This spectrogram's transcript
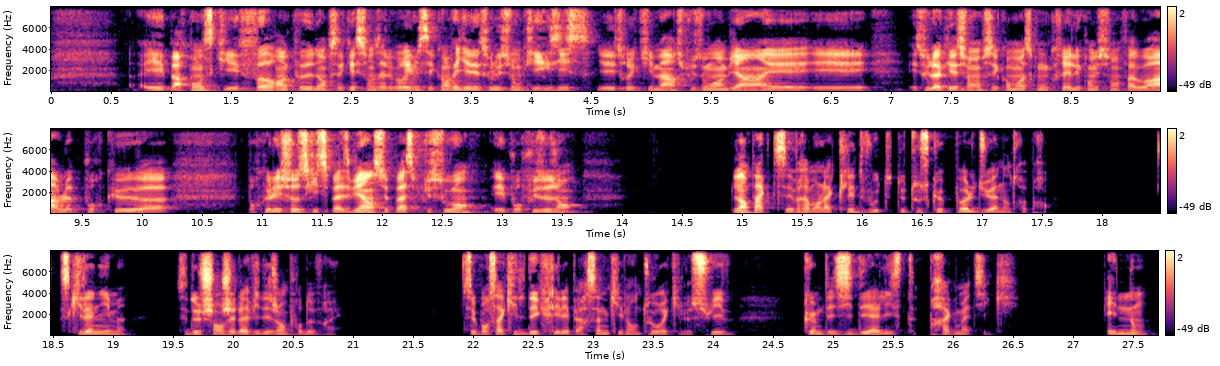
Et par contre, ce qui est fort un peu dans ces questions d'algorithmes, c'est qu'en fait, il y a des solutions qui existent, il y a des trucs qui marchent plus ou moins bien, et, et, toute la question, c'est comment est-ce qu'on crée les conditions favorables pour que, euh, pour que les choses qui se passent bien se passent plus souvent et pour plus de gens. L'impact, c'est vraiment la clé de voûte de tout ce que Paul Duhan entreprend. Ce qui l'anime, c'est de changer la vie des gens pour de vrai. C'est pour ça qu'il décrit les personnes qui l'entourent et qui le suivent comme des idéalistes pragmatiques. Et non,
